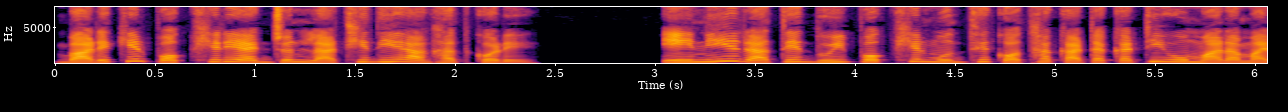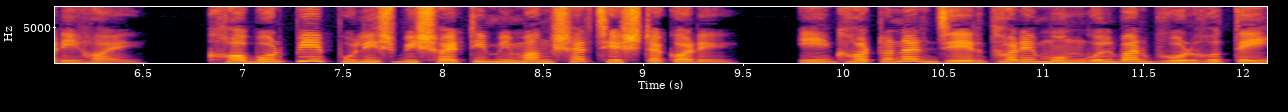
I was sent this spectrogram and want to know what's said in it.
বারেকের পক্ষের একজন লাঠি দিয়ে আঘাত করে। এ নিয়ে রাতে দুই পক্ষের মধ্যে কথা কাটাকাটি ও মারামারি হয়। খবর পেয়ে পুলিশ বিষয়টি মীমাংসার চেষ্টা করে। এই ঘটনার জের ধরে মঙ্গলবার ভোর হতেই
